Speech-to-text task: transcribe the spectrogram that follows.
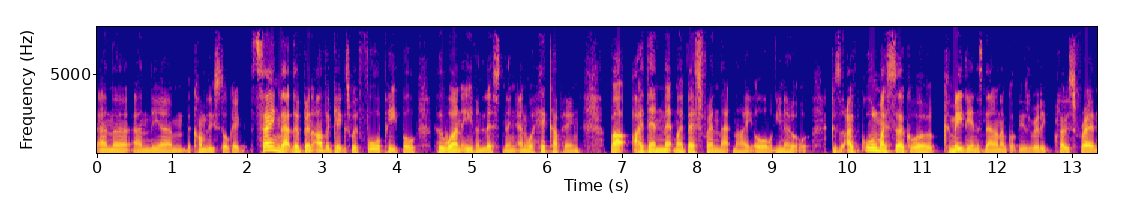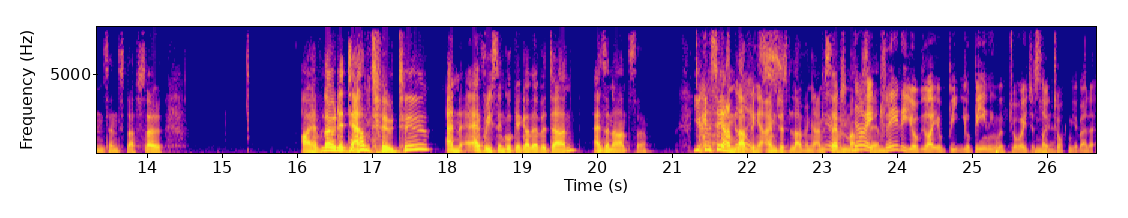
and the and the um the comedy store gig. Saying that, there've been other gigs with four people who weren't even listening and were hiccuping, but I then met my best friend that night, or you know, because I've all my circle are comedians now, and I've got these really close friends and stuff. So I have loaded down to two, and every single gig I've ever done as an answer. You can Oh, see I'm that's loving it. I'm just loving it. I'm Good. seven months no, in. clearly you're like you're be- you're beaming with joy just like Yeah. talking about it.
